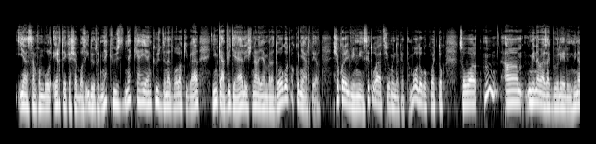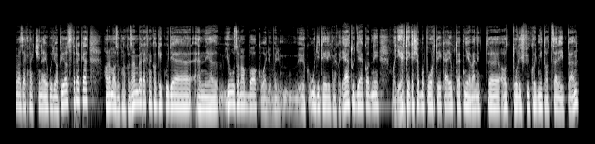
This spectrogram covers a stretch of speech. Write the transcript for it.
ilyen szempontból értékesebb az időt, hogy ne, küzd, ne kelljen küzdened valakivel, inkább vigye el, és ne legyen vele dolgot, akkor nyertél. És akkor egy win-win szituáció, mind a ketten boldogok vagytok. Szóval hm, mi nem ezekből élünk, mi nem ezeknek csináljuk ugye a piactereket, hanem azoknak az embereknek, akik ugye ennél józanabbak, vagy, vagy ők úgy ítélik meg, hogy el tudják adni, vagy értékesebb a portékájuk, tehát nyilván itt attól is függ, hogy mit adsz el éppen.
